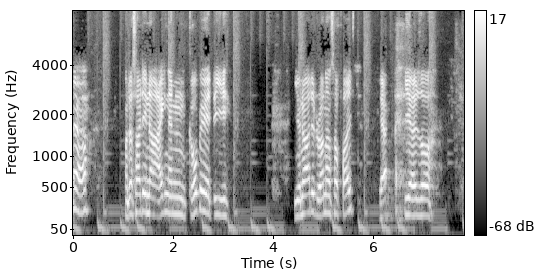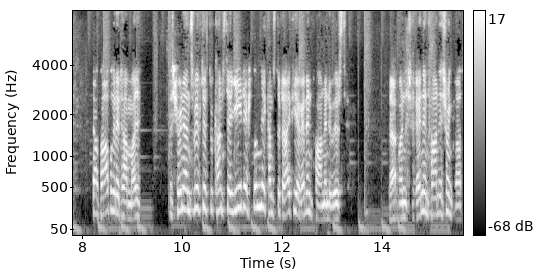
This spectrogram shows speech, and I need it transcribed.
Ja. Und das halt in der eigenen Gruppe, die United Runners of Pfalz, Ja, die also da verabredet haben, weil das Schöne an Swift ist, du kannst ja jede Stunde kannst du drei, vier Rennen fahren, wenn du willst. ja, Und Rennen fahren ist schon krass.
